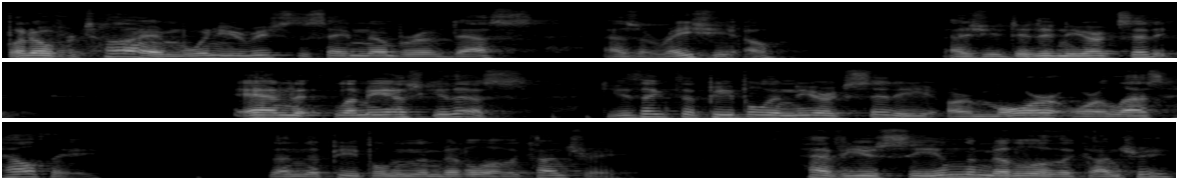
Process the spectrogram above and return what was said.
But over time, when you reach the same number of deaths as a ratio as you did in New York City, and let me ask you this do you think the people in New York City are more or less healthy than the people in the middle of the country? Have you seen the middle of the country?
